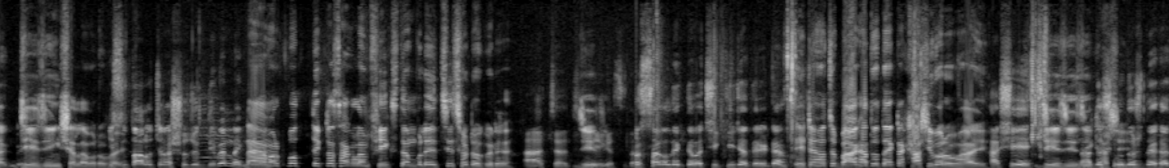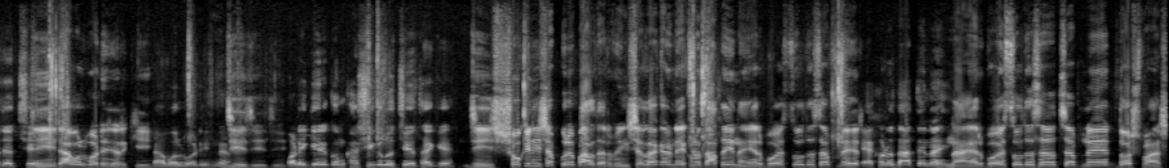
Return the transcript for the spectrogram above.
থাকবে। জি জি ইনশাল্লাহ বড় ভাই। কিছু তো আলোচনার সুযোগ দিবেন নাকি? না আমার প্রত্যেকটা ছাগল আমি ফিক্স দাম বলে দিচ্ছি ছোট করে। আচ্ছা আচ্ছা, জি, ঠিক আছে। ছাগল দেখতে পাচ্ছি কি জাতের এটা? এটা হচ্ছে বাঘাততে একটা খাসি বড় ভাই। হাসি জি জি জি খাসি। দেখা যাচ্ছে। জি ডাবল বডির আর কি। ডাবল বডি না? জি জি জি। অনেক এরকম খাসিগুলো চেয়ে থাকে। জি শৌখিন হিসাব করে পালতে পারবে ইনশাল্লাহ কারণ এখনও দাঁতেই নাই। এর বয়স চলতেছে আপনার? এখনও দাঁতে নাই? না এর বয়স চলতেছে হচ্ছে আপনার দশ মাস।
